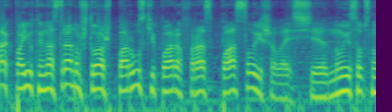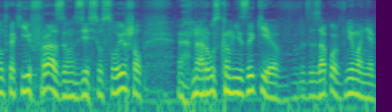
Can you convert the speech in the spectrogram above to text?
Так поют на иностранном, что аж по-русски пара фраз послышалось. Ну и, собственно, вот какие фразы он здесь услышал на русском языке. Запомни, внимание,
